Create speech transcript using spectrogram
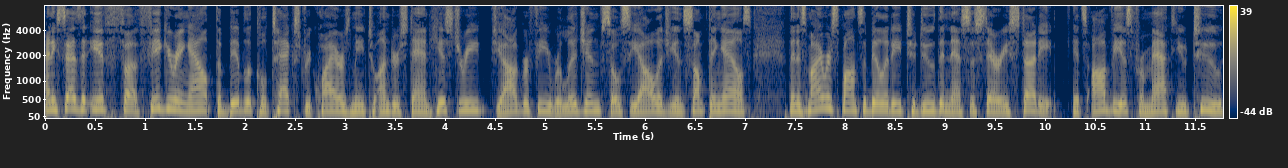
And he says that if uh, figuring out the biblical text requires me to understand history, geography, religion, sociology, and something else, then it's my responsibility to do the necessary study. It's obvious from Matthew 2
